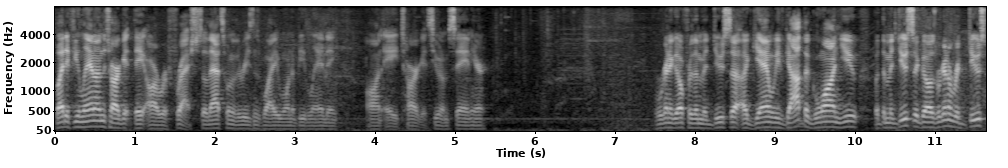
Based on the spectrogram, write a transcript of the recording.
but if you land on the target, they are refreshed. So that's one of the reasons why you want to be landing on a target. See what I'm saying here? We're going to go for the Medusa again. We've got the Guan Yu, but the Medusa goes. We're going to reduce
